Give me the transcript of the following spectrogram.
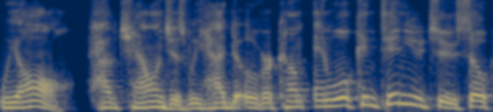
we all have challenges we had to overcome and will continue to. So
